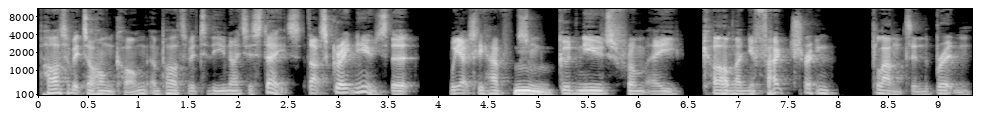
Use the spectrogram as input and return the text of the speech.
part of it to Hong Kong and part of it to the United States. That's great news that we actually have some good news from a car manufacturing plant in Britain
